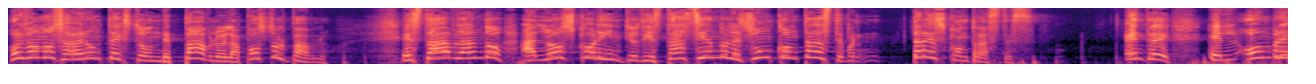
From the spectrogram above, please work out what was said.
Hoy vamos a ver un texto donde Pablo, el apóstol Pablo, está hablando a los corintios y está haciéndoles un contraste, bueno, tres contrastes, entre el hombre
